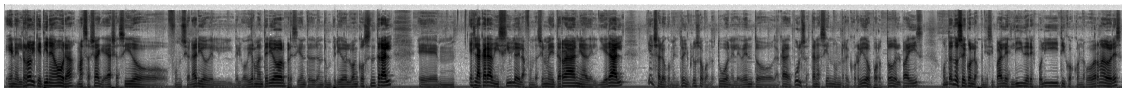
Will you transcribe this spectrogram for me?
en el rol que tiene ahora, más allá que haya sido funcionario del, del gobierno anterior, presidente durante un periodo del Banco Central, eh, es la cara visible de la Fundación Mediterránea, del IERAL, y él ya lo comentó incluso cuando estuvo en el evento de acá de Pulso. Están haciendo un recorrido por todo el país, juntándose con los principales líderes políticos, con los gobernadores,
